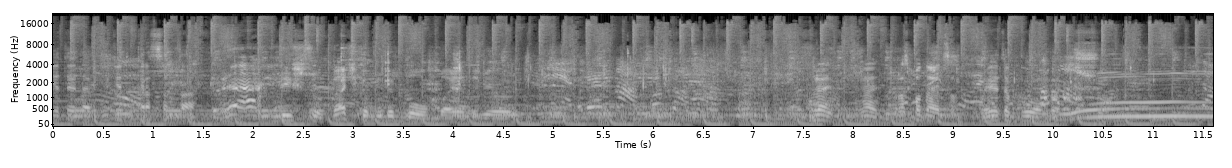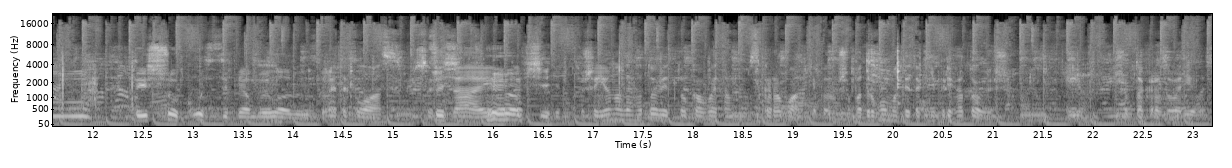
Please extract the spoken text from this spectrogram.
будет это будет красота. Ти що, качка буде бомба, я тобі говорю. Глянь, глянь, розпадається. Это бомба Ти що, кості прям вилазуються. Это класс. Це Слушай, да, и- вообще. Слушай, ее надо готовить только в этом скороварке, потому что по-другому ты так не приготовишь ее, чтобы так разварилась.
